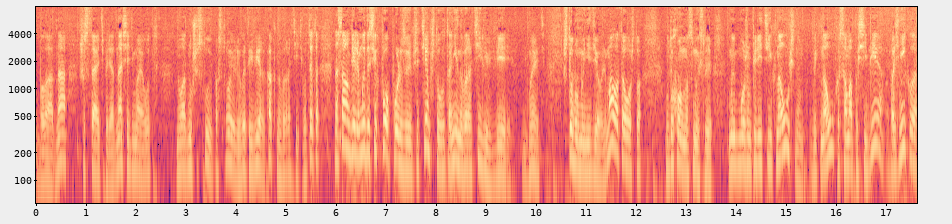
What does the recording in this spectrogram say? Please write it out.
была одна шестая, теперь одна седьмая, вот ну, одну шестую построили в этой вере. Как наворотить? Вот это, на самом деле, мы до сих пор пользуемся тем, что вот они наворотили в вере, понимаете? Что бы мы ни делали. Мало того, что в духовном смысле мы можем перейти к научным, ведь наука сама по себе возникла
